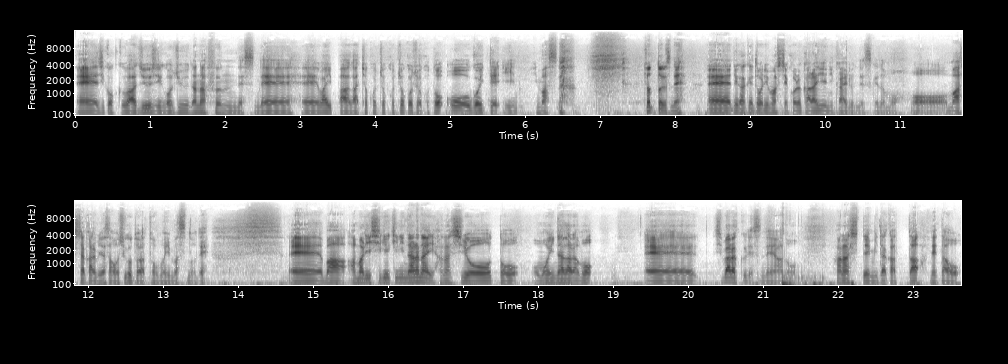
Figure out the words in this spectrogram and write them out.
えー、時刻は10時57分ですね、えー、ワイパーがちょこちょこちょこちょこと動いています。ちょっとですね、えー、出かけておりまして、これから家に帰るんですけども、まあ明日から皆さんお仕事だと思いますので、えまああまり刺激にならない話をと思いながらも、えしばらくですね、あの、話してみたかったネタを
